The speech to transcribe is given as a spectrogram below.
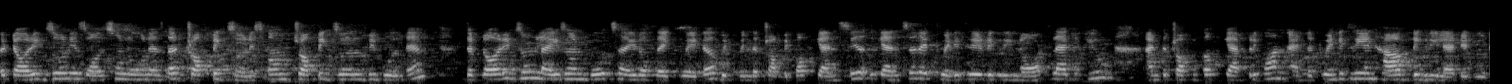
a torrid zone is also known as the tropic zone इसको हम tropic zone भी बोलते हैं The torrid zone lies on both sides of the equator between the Tropic of Cancer, Cancer at 23 degree north latitude and the Tropic of Capricorn at the 23 and half degree latitude.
